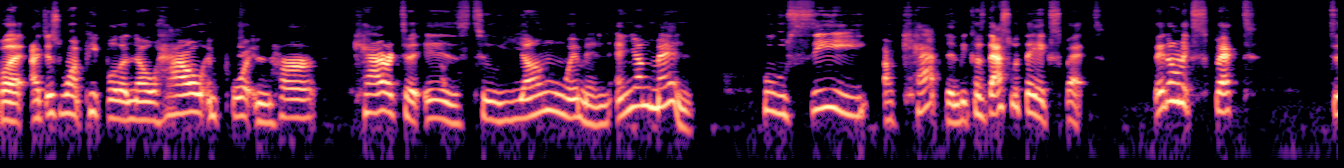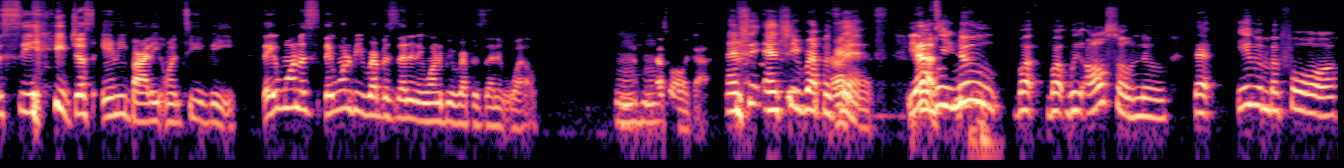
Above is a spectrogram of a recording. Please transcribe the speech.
But I just want people to know how important her character is to young women and young men who see a captain because that's what they expect. They don't expect to see just anybody on TV. They want to they want to be represented, they want to be represented well. Mm-hmm. That's all I got. And she and she represents. right. Yes. But we knew, but but we also knew that even before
